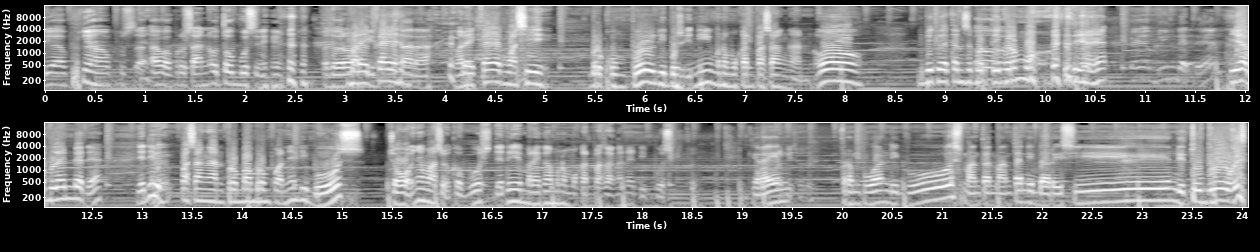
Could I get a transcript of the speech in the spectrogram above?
dia punya pusa, apa perusahaan otobus nih. Mereka yang Utara. mereka yang masih berkumpul di bus ini menemukan pasangan. Oh, lebih kelihatan seperti germo ya. Kayak blinded ya. Iya blended ya. Jadi pasangan perempuan-perempuannya di bus, cowoknya masuk ke bus. Jadi mereka menemukan pasangannya di bus gitu. Kirain. Perempuan di bus, mantan-mantan dibarisin, ditubruk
